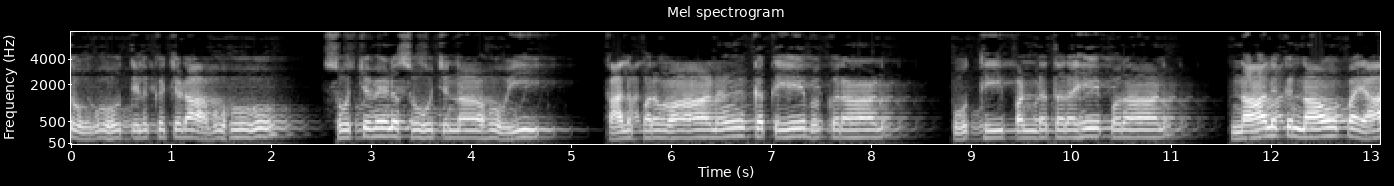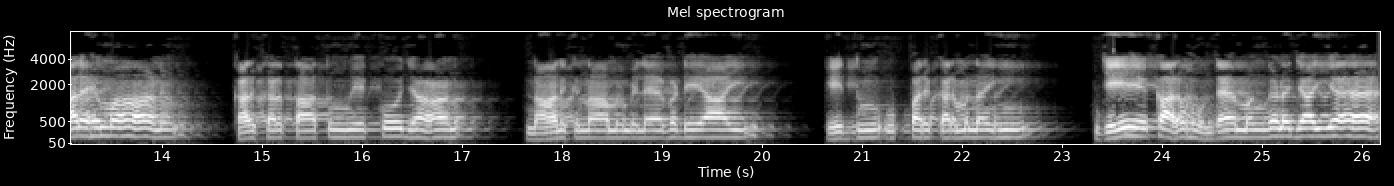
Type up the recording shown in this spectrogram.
ਧੋਵੋ ਤਿਲਕ ਚੜਾਵੋ ਸੋਚ ਵਿਣ ਸੋਚ ਨਾ ਹੋਈ, ਕਲ ਪਰਵਾਨ ਕਤੇਬ ਕੁਰਾਨ, ਪੋਥੀ ਪੰਡਤ ਰਹੇ ਪੁਰਾਣ ਨਾਨਕ ਨਾਉ ਭਇਆ ਰਹਿਮਾਨ, ਕਰ ਕਰਤਾ ਤੂੰ ਏਕੋ ਜਾਣ ਨਾਨਕ ਨਾਮ ਮਿਲੇ ਵਡਿਆਈ, ਏਦੂ ਉੱਪਰ ਕਰਮ ਨਹੀਂ ਜੇ ਘਰ ਹੁੰਦਾ, ਮੰਗਣ ਜਾਈਐ,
